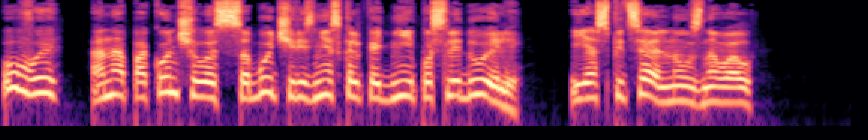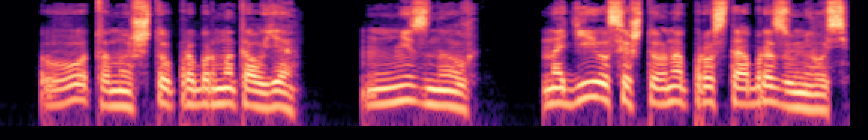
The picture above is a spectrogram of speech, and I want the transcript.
Увы, она покончила с собой через несколько дней после дуэли. Я специально узнавал. Вот оно что, пробормотал я. Не знал. Надеялся, что она просто образумилась.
